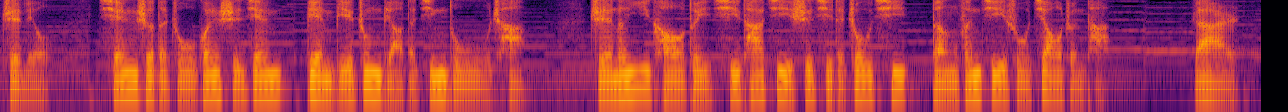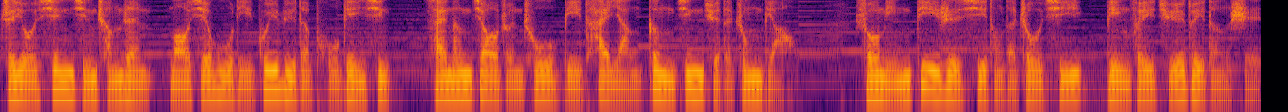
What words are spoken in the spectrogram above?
滞留、前设的主观时间辨别钟表的精度误差，只能依靠对其他计时器的周期等分技术校准它。然而，只有先行承认某些物理规律的普遍性。才能校准出比太阳更精确的钟表，说明地日系统的周期并非绝对等时，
